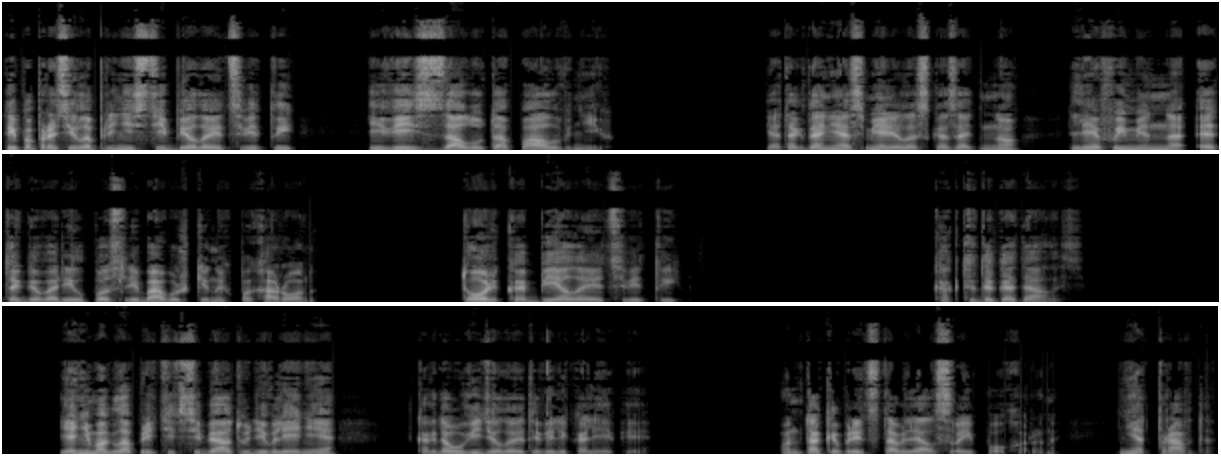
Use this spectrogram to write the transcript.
Ты попросила принести белые цветы и весь зал утопал в них. Я тогда не осмелилась сказать, но Лев именно это говорил после бабушкиных похорон. Только белые цветы. Как ты догадалась? Я не могла прийти в себя от удивления, когда увидела это великолепие. Он так и представлял свои похороны. Нет, правда.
